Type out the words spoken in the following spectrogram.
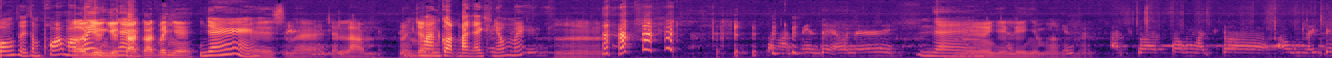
បងស្រីសំផស្សមកអូវិញយើងយើងកត់គាត់វិញហ៎ចាអេស្មាច្រឡំអញ្ចឹងបានគាត់បាញ់ឲ្យខ្ញុំហ៎ហឹមបង អត់មានទេអូនអើយចាអឺយាយលេងខ្ញុំបងបាទអត់ស្គាល់សុំអត់ស្គាល់អ៊ំអីទេ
